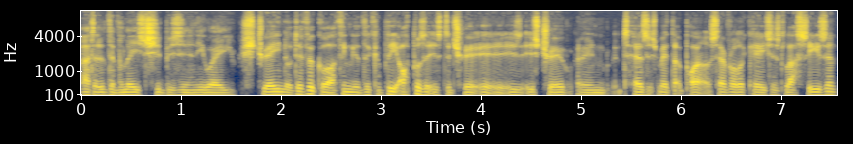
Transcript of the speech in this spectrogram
I don't think the relationship is in any way strained or difficult. I think the complete opposite is the true is, is true. I mean, Terzic made that point on several occasions last season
